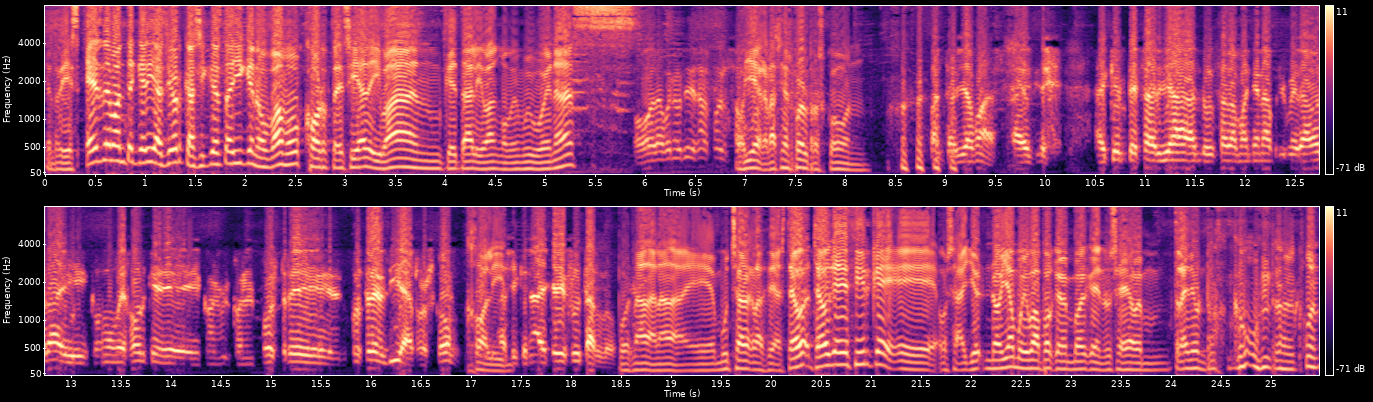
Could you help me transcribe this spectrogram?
en Reyes. Es de Mantequerías, York, así que hasta allí que nos vamos. Cortesía de Iván. ¿Qué tal, Iván? Come muy buenas. Hola, buenos días, Alfonso. Oye, gracias por el roscón. Faltaría más hay que empezar ya a endulzar la mañana a primera hora y como mejor que con, el postre el postre del día, el roscón. Así que nada, hay que disfrutarlo. Pues nada, nada, eh, muchas gracias. Tengo, que decir que, eh, o sea, yo no llamo iba porque, porque no sé, trae un roscón, un roscón,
